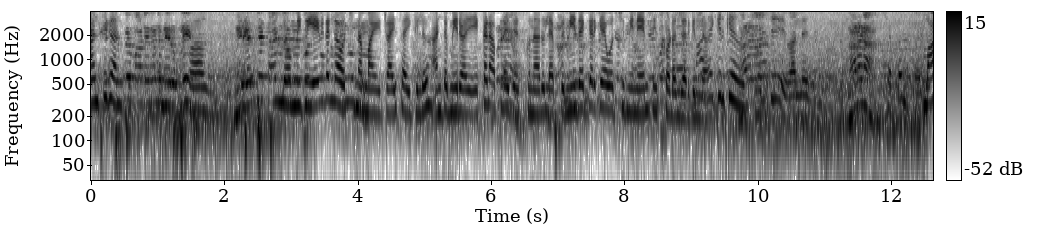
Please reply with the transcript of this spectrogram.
మంచిగా అనిపిస్తుంది. సో మీకు ఏ విధంగా వచ్చిందమ్మా ఈ ట్రై సైకిల్ అంటే మీరు ఎక్కడ అప్లై చేసుకున్నారు? లేకపోతే మీ దగ్గరికే వచ్చి మీ నేమ్ తీసుకోవడం మా జరిగిందా దగ్గరికే వచ్చి. వచ్చి వాళ్ళే మా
